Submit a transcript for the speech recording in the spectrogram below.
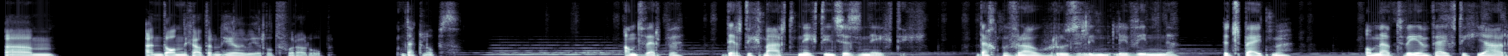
Ehm, En dan gaat er een hele wereld voor haar open. Dat klopt. Antwerpen, 30 maart 1996. Dag mevrouw Roseline Levinde. Het spijt me om na 52 jaar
